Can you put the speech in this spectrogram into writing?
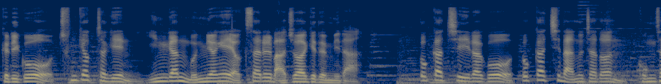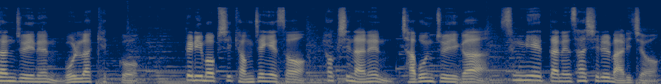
그리고 충격적인 인간 문명의 역사를 마주하게 됩니다. 똑같이 일하고 똑같이 나누자던 공산주의는 몰락했고 끊임없이 경쟁해서 혁신하는 자본주의가 승리했다는 사실을 말이죠.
